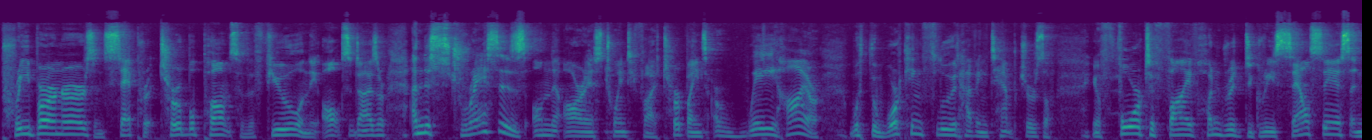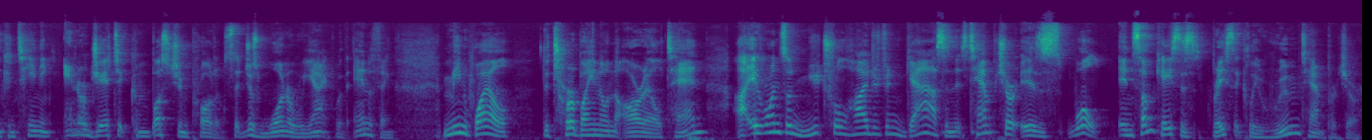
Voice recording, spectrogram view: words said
pre-burners and separate turbopumps for the fuel and the oxidizer, and the stresses on the RS-25 turbines are way higher, with the working fluid having temperatures of you know, 4 to 500 degrees Celsius and containing energetic combustion products that just want to react with anything. Meanwhile, the turbine on the RL10, uh, it runs on neutral hydrogen gas and its temperature is, well, in some cases, basically room temperature.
